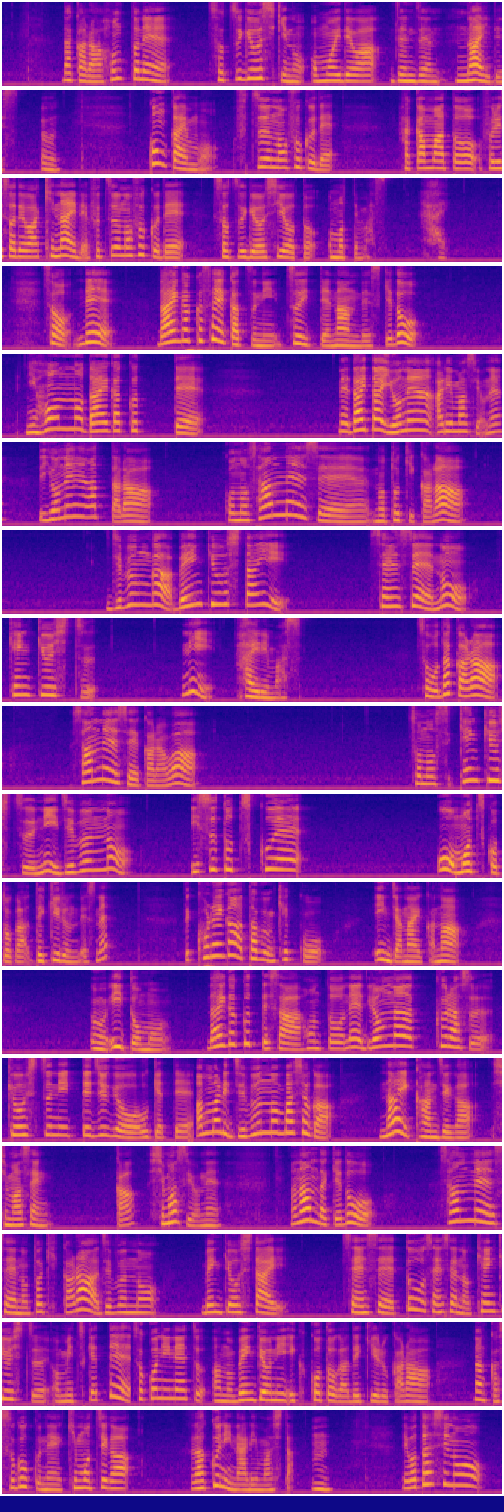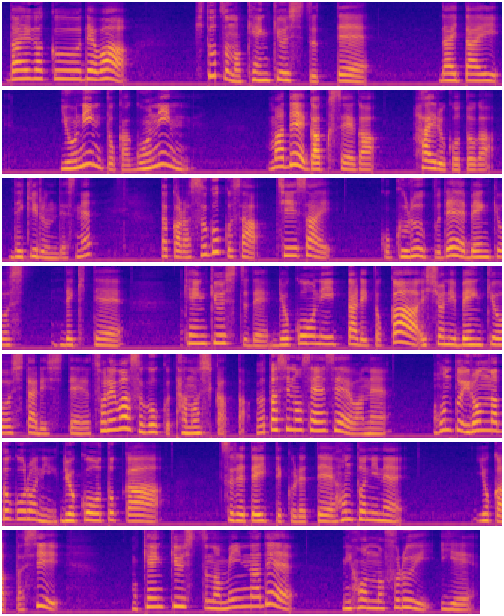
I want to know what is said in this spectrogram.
だから本当ね卒業式の思い出は全然ないです。うん。今回も普通の服で袴と振袖は着ないで普通の服で卒業しようと思ってます。はい。そう。で大学生活についてなんですけど日本の大学ってね、大体4年ありますよね。で、4年あったら、この3年生の時から自分が勉強したい先生の研究室に入ります。そう、だから3年生からはその研究室に自分の椅子と机を持つことができるんですね。で、これが多分結構いいんじゃないかな。うん、いいと思う。大学ってさ、本当ね、いろんなクラス、教室に行って授業を受けて、あんまり自分の場所がない感じがしませんか？しますよね。なんだけど、3年生の時から自分の勉強したい先生と先生の研究室を見つけてそこにねあの勉強に行くことができるからなんかすごくね気持ちが楽になりました。うん、で私の大学では一つの研究室ってだいたい4人とか5人まで学生が入ることができるんですね。だからすごくさ小さいこうグループで勉強できて研究室で旅行に行ったりとか一緒に勉強したりしてそれはすごく楽しかった私の先生はねほんといろんなところに旅行とか連れて行ってくれて本当にね良かったしもう研究室のみんなで日本の古い家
